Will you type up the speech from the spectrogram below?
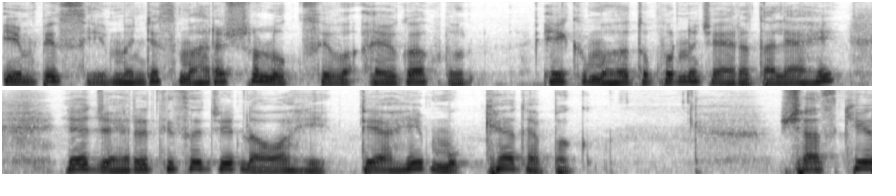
एम पी एस सी म्हणजेच महाराष्ट्र लोकसेवा आयोगाकडून एक महत्त्वपूर्ण जाहिरात आली आहे. या जाहिरातीचं जे नाव आहे ते आहे मुख्याध्यापक. शासकीय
